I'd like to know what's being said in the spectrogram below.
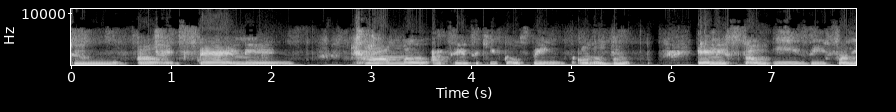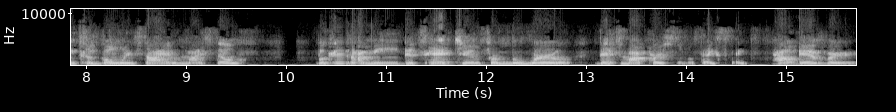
to um, sadness, trauma, I tend to keep those things on a loop. And it's so easy for me to go inside of myself because I mean, detaching from the world, that's my personal safe space. Mm-hmm. However,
